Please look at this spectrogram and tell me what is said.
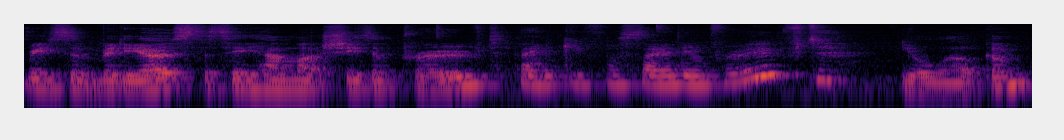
recent videos to see how much she's improved. Thank you for saying improved. You're welcome.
